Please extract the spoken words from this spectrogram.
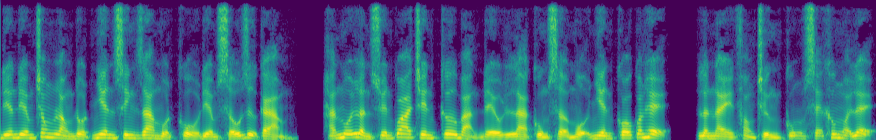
Điền điềm trong lòng đột nhiên sinh ra một cổ điểm xấu dự cảm, hắn mỗi lần xuyên qua trên cơ bản đều là cùng sở mộ nhiên có quan hệ, lần này phỏng trừng cũng sẽ không ngoại lệ,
